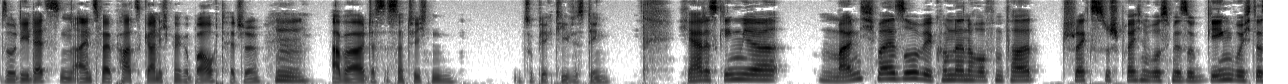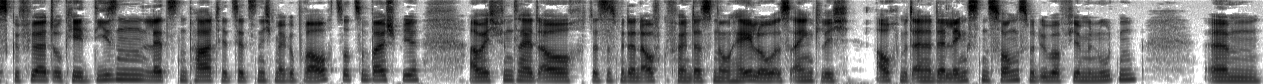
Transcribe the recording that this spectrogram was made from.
so die letzten ein, zwei Parts gar nicht mehr gebraucht hätte. Hm. Aber das ist natürlich ein subjektives Ding. Ja, das ging mir manchmal so. Wir kommen da noch auf ein paar Tracks zu sprechen, wo es mir so ging, wo ich das Gefühl hatte, okay, diesen letzten Part hätte jetzt nicht mehr gebraucht, so zum Beispiel. Aber ich finde halt auch, das ist mir dann aufgefallen, dass No Halo ist eigentlich auch mit einer der längsten Songs mit über vier Minuten. Ähm,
